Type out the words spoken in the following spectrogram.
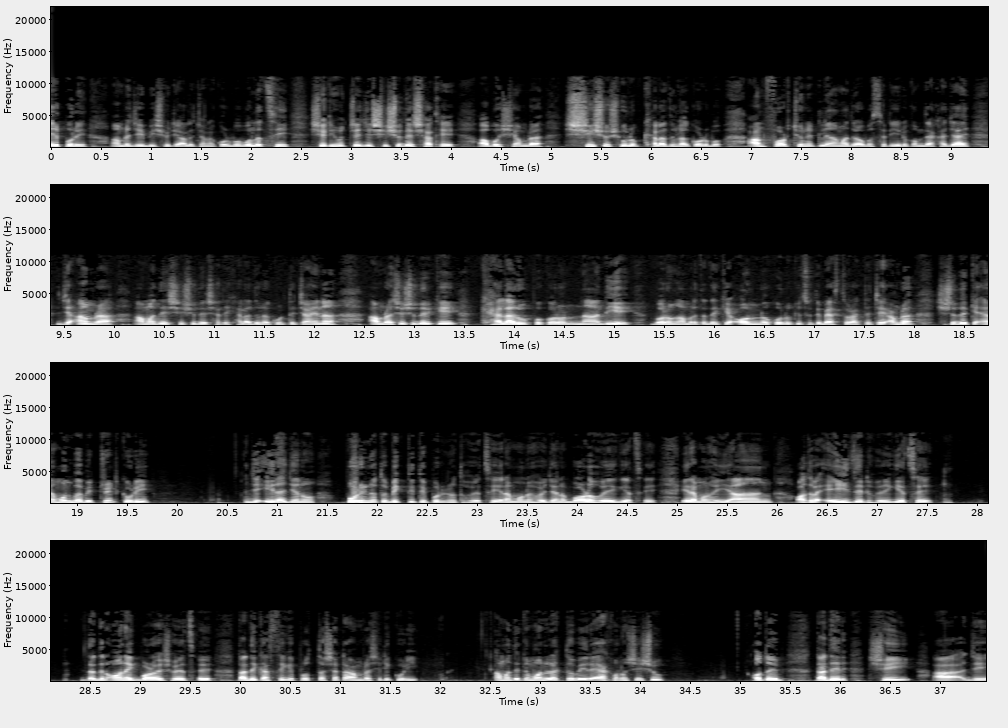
এরপরে আমরা যে বিষয়টি আলোচনা করব বলেছি, সেটি হচ্ছে যে শিশুদের সাথে অবশ্যই আমরা শিশু সুলভ খেলাধুলা করব। আনফর্চুনেটলি আমাদের অবস্থাটি এরকম দেখা যায় যে আমরা আমাদের শিশুদের সাথে খেলাধুলা করতে চাই না। আমরা শিশুদেরকে খেলার উপকরণ না দিয়ে বরং আমরা তাদেরকে অন্য কোনো কিছুতে ব্যস্ত রাখতে চাই। আমরা শিশুদেরকে এমনভাবে ট্রিট করি যে এরা যেন পরিণত ব্যক্তিতে পরিণত হয়েছে। এরা মনে হয় যেন বড় হয়ে গেছে। এরা মনে হয় ইয়াং অথবা এইজেড হয়ে গিয়েছে তাদের অনেক বয়স হয়েছে, তাদের কাছ থেকে প্রত্যাশাটা আমরা সেটি করি। আমাদেরকে মনে রাখতে হবে, এরা এখনও শিশু। অতএব তাদের সেই যে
